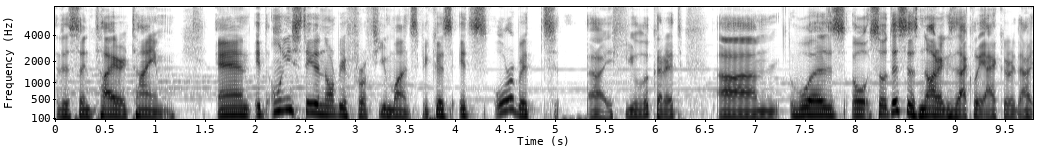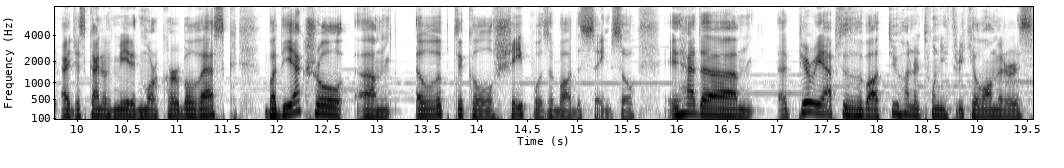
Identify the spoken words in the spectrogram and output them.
this entire time. And it only stayed in orbit for a few months because its orbit uh, if you look at it um, was oh, so this is not exactly accurate. I, I, just kind of made it more Kerbal-esque but the actual um, elliptical shape was about the same. So it had um, a periapsis of about 223 kilometers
